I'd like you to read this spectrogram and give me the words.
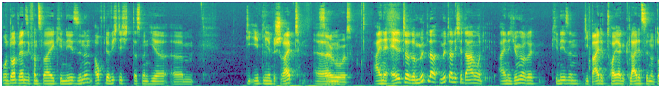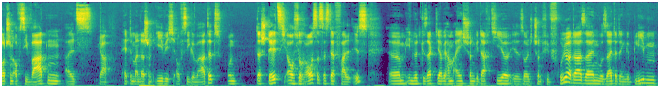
Und dort werden sie von zwei Chinesinnen, auch wieder wichtig, dass man hier ähm, die Ethnie beschreibt. Ähm, Sehr gut. Eine ältere mütter mütterliche Dame und eine jüngere Chinesin, die beide teuer gekleidet sind und dort schon auf sie warten, als ja, hätte man da schon ewig auf sie gewartet. Und das stellt sich auch so raus, dass das der Fall ist. Ähm, ihnen wird gesagt, ja, wir haben eigentlich schon gedacht, hier, ihr solltet schon viel früher da sein. Wo seid ihr denn geblieben?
